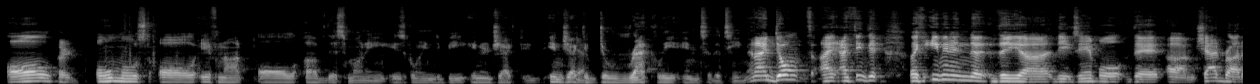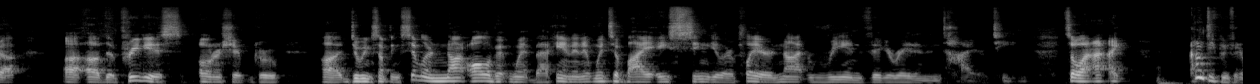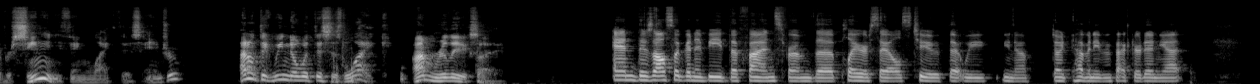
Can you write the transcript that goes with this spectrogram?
all or almost all, if not all, of this money is going to be interjected injected directly into the team. And I don't, I, I think that like even in the the uh, the example that um, Chad brought up uh, of the previous ownership group uh, doing something similar, not all of it went back in, and it went to buy a singular player, not reinvigorate an entire team. So I, I, I don't think we've ever seen anything like this, Andrew. I don't think we know what this is like. I'm really excited. And there's also going to be the funds from the player sales too that we, you know, don't haven't even factored in yet.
